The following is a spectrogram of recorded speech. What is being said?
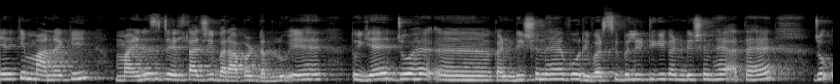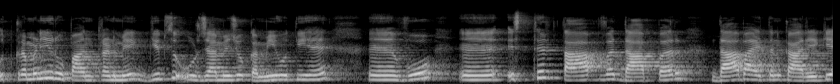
यानी कि माना कि माइनस डेल्टा जी बराबर डब्ल्यू ए है तो यह जो है कंडीशन है, वो रिवर्सिबिलिटी की कंडीशन है, अतः जो उत्क्रमणीय रूपांतरण में गिब्स ऊर्जा में जो कमी होती है वो स्थिर ताप व दाब पर दाब आयतन कार्य के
